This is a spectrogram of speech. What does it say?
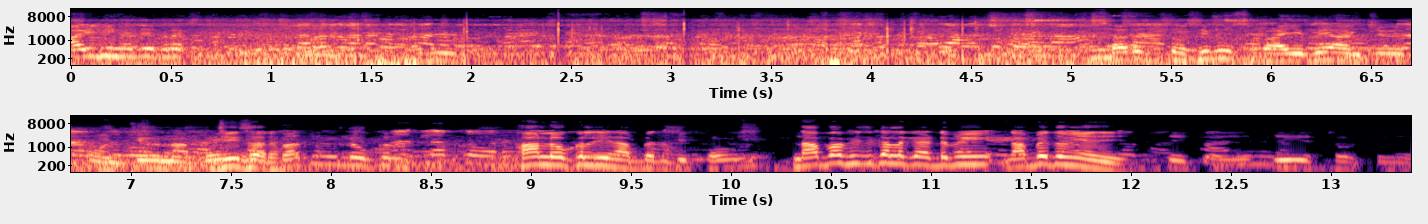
ਆਈ ਨਹੀਂ ਹਜੇ ਫਲੈਕਸ ਸਰ ਤੁਸੀਂ ਵੀ ਸਫ਼ਾਈ ਅਭਿਆਨ ਚ ਪਹੁੰਚੇ ਹੋ ਨਾਭੇ? ਜੀ ਸਰ। ਲੋਕਲ ਹਾਂ ਲੋਕਲ ਜੀ ਨਾਭੇ ਤੋਂ। ਕਿੱਥੋਂ? ਨਾਭਾ ਫਿਜ਼ੀਕਲ ਅਕੈਡਮੀ ਨਾਭੇ ਤੋਂ ਹੀ ਆ ਜੀ। ਠੀਕ ਹੈ ਜੀ। ਕੀ ਸੋਚਦੇ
